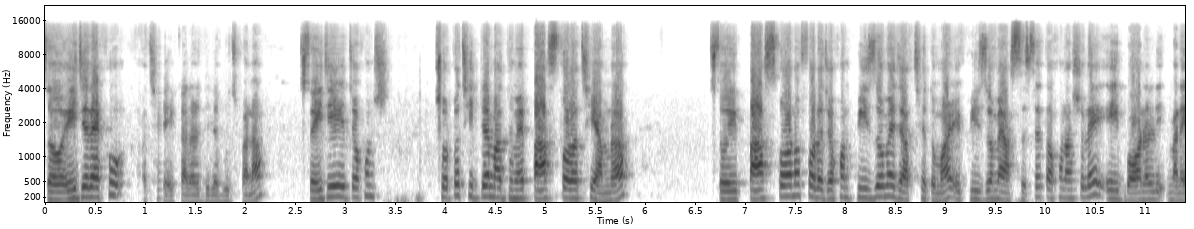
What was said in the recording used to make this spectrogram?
সো এই যে দেখো আচ্ছা এই কালার দিলে বুঝবা না। সো এই যে যখন ছোট ছিদ্রের মাধ্যমে পাস করাচ্ছি আমরা তো এই পাস করানোর ফলে যখন প্রিজমে যাচ্ছে তোমার, এই প্রিজমে আস্তে আস্তে, তখন আসলে এই বর্ণালী মানে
